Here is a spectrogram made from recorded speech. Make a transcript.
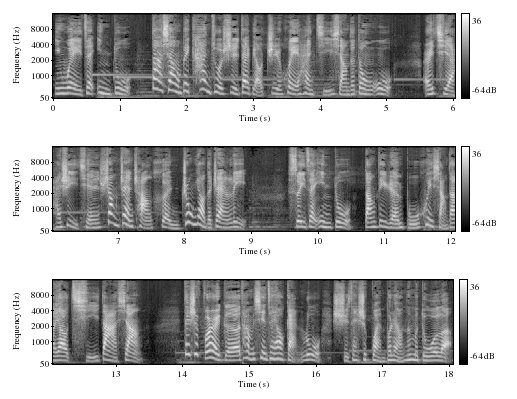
因为在印度，大象被看作是代表智慧和吉祥的动物，而且还是以前上战场很重要的战力，所以在印度，当地人不会想到要骑大象。但是福尔格他们现在要赶路，实在是管不了那么多了。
